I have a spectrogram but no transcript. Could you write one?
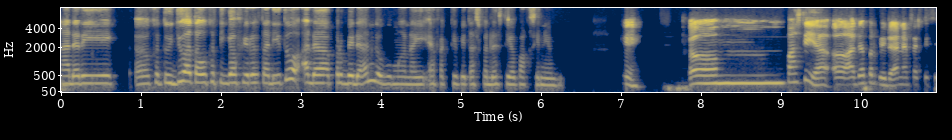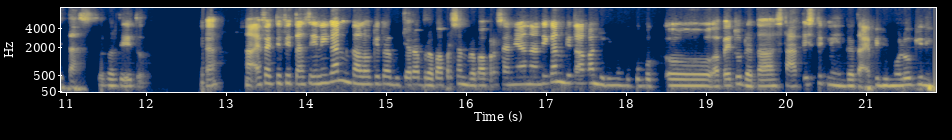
Nah dari uh, ketujuh atau ketiga virus tadi itu ada perbedaan nggak Bu mengenai efektivitas pada setiap vaksinnya Bu? Oke, okay. um, pasti ya uh, ada perbedaan efektivitas seperti itu. Nah, efektivitas ini kan kalau kita bicara berapa persen berapa persennya nanti kan kita akan jadi buku uh, apa itu data statistik nih, data epidemiologi nih.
